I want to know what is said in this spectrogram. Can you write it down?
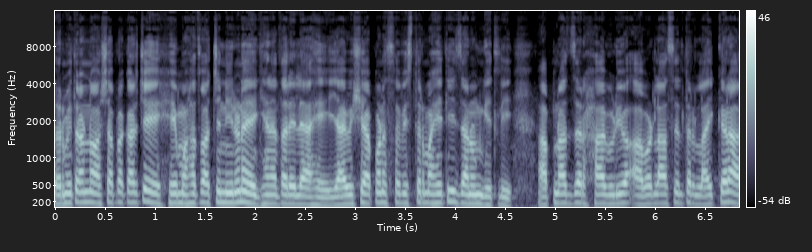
तर मित्रांनो अशा प्रकारचे हे महत्त्वाचे निर्णय घेण्यात आलेले आहे. याविषयी आपण सविस्तर माहिती जाणून घेतली. आपणास जर हा व्हिडिओ आवडला असेल तर लाईक करा.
